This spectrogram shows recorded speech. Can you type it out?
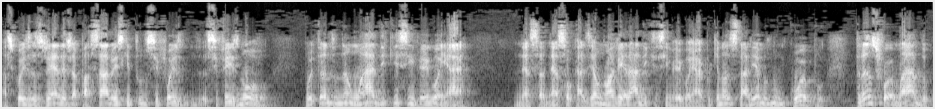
as coisas velhas já passaram, eis que tudo se, foi, se fez novo. Portanto, não há de que se envergonhar. Nessa, nessa ocasião, não haverá de que se envergonhar, porque nós estaremos num corpo transformado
